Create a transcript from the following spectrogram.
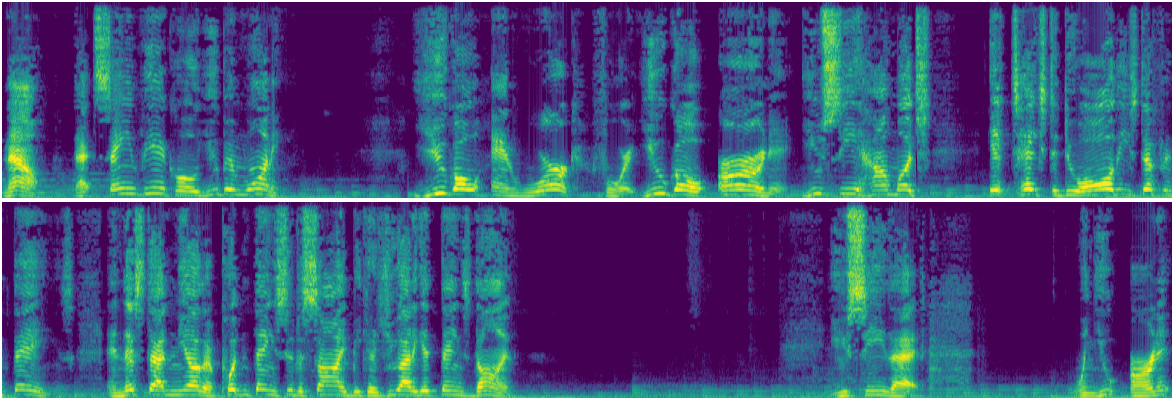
Now, that same vehicle you've been wanting, you go and work for it. You go earn it. You see how much it takes to do all these different things and this, that, and the other, putting things to the side because you got to get things done. You see that when you earn it,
